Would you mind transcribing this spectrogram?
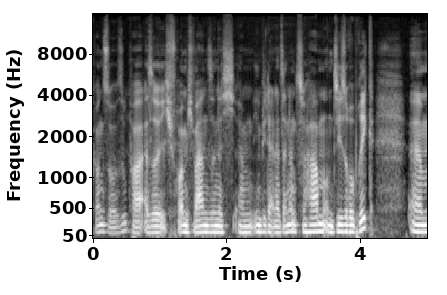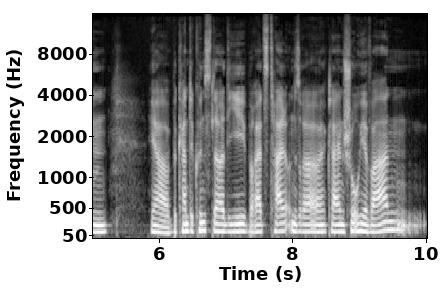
Gonzo, super. Also ich freue mich wahnsinnig, ähm, ihn wieder in der Sendung zu haben. Und diese Rubrik, ähm, ja, bekannte Künstler, die bereits Teil unserer kleinen Show hier waren,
